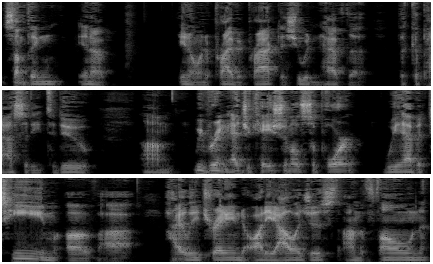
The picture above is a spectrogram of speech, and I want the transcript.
something in a you know in a private practice you wouldn't have the the capacity to do um, we bring educational support we have a team of uh, highly trained audiologists on the phone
